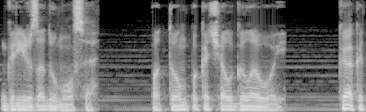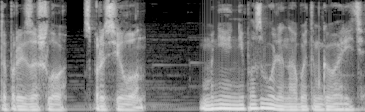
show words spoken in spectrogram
Грир задумался. Потом покачал головой. «Как это произошло?» – спросил он. «Мне не позволено об этом говорить.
